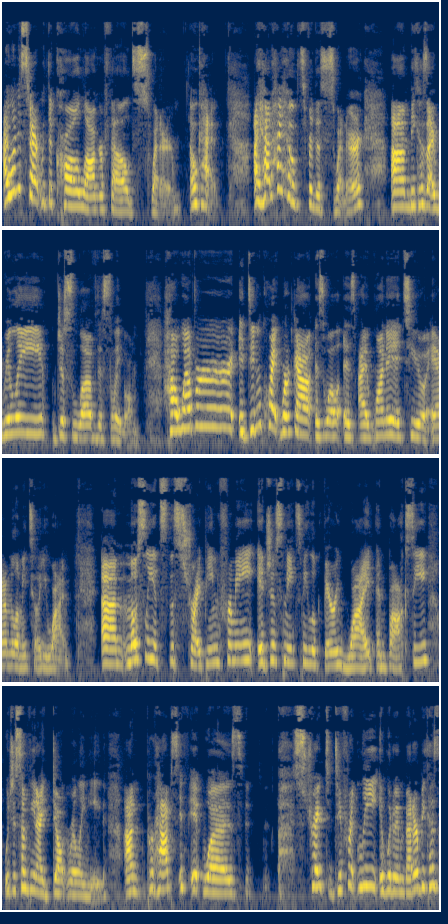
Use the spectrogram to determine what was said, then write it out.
I want to start with the Karl Lagerfeld sweater. Okay, I had high hopes for this sweater um, because I really just love this label. However, it didn't quite work out as well as I wanted it to, and let me tell you why. Um, mostly it's the striping for me. It just makes me look very wide and boxy, which is something I don't really need. Um, perhaps if it was striped differently, it would have been better because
